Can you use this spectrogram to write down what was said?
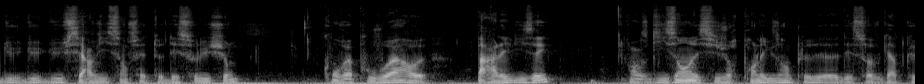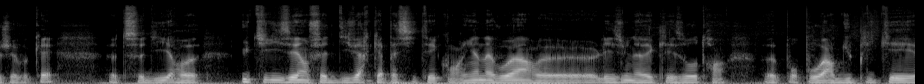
du, service en fait des solutions qu'on va pouvoir euh, paralléliser en se disant, et si je reprends l'exemple euh, des sauvegardes que j'évoquais, de se dire utiliser en fait diverses capacités qui n'ont rien à voir les unes avec les autres hein, pour pouvoir dupliquer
